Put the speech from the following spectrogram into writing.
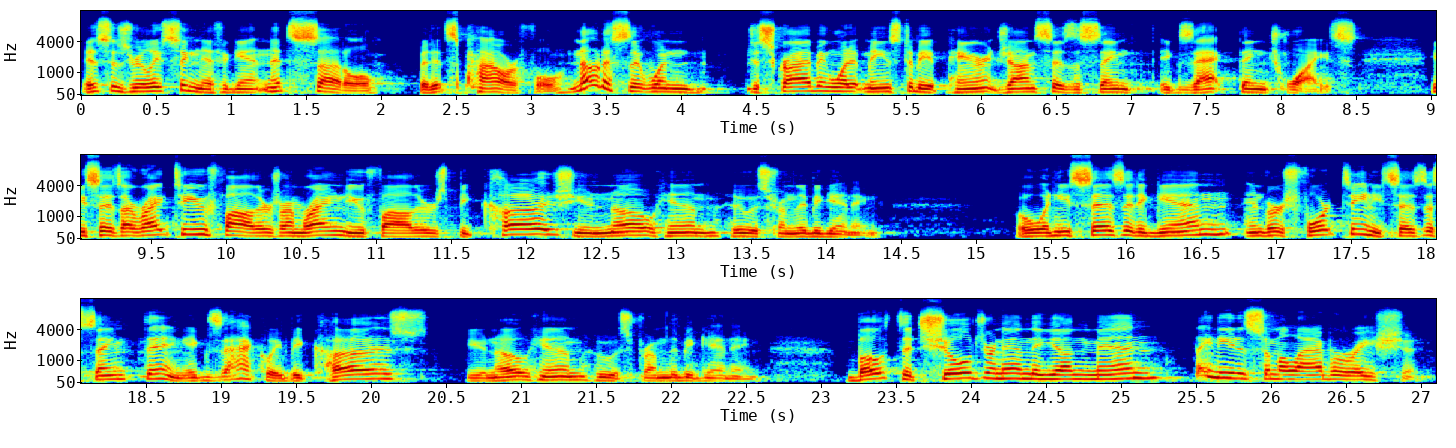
This is really significant and it's subtle, but it's powerful. Notice that when describing what it means to be a parent, John says the same exact thing twice. He says, I write to you, fathers, or I'm writing to you, fathers, because you know him who is from the beginning. Well, when he says it again in verse 14, he says the same thing exactly, because you know him who is from the beginning. Both the children and the young men, they needed some elaboration.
